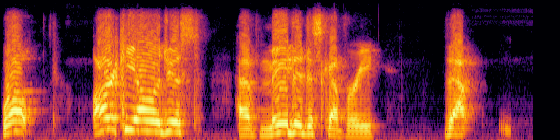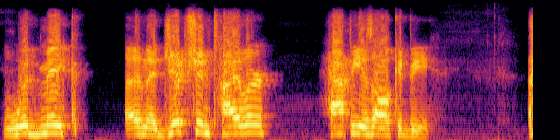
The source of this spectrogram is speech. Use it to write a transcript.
Well, archaeologists have made a discovery that would make an Egyptian Tyler happy as all could be.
